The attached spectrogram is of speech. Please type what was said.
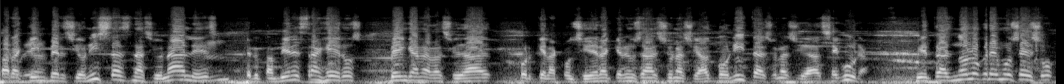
para que inversionistas nacionales, pero también extranjeros, vengan a la ciudad porque la consideran que es una ciudad bonita, es una ciudad segura. Mientras no logremos eso,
